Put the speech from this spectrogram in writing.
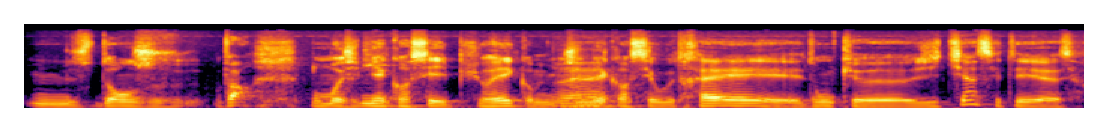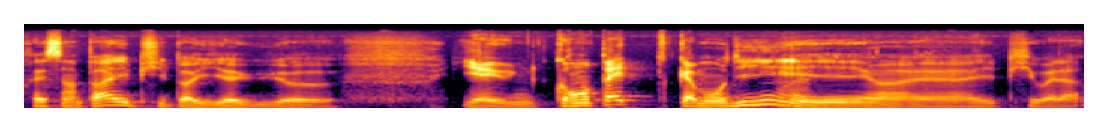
Dans, enfin, bon, moi j'aime bien quand c'est épuré, comme j'aime bien quand c'est au trait, et donc euh, dis tiens c'était très sympa, et puis bah il y a eu euh, y a eu une compète comme on dit, Ouais. et, euh, et puis voilà.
